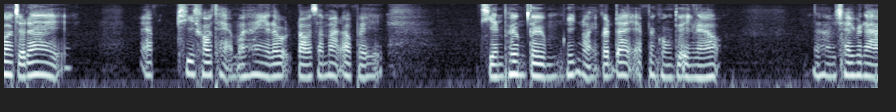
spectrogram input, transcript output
ก็จะได้แอปที่เขาแถมมาให้ แล้วเราสามารถเอาไปเขียนเพิ่มเติมนิดหน่อยก็ได้แอปเป็นของตัวเองแล้วนะครับใช้เวลา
